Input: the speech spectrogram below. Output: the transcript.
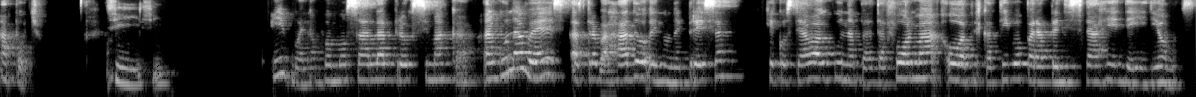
apoyo. Sí, sí. Y bueno, vamos a la próxima acá. ¿Alguna vez has trabajado en una empresa que costeaba alguna plataforma o aplicativo para aprendizaje de idiomas?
